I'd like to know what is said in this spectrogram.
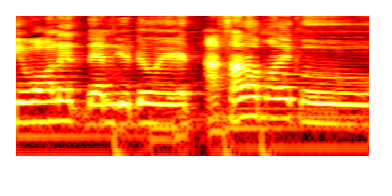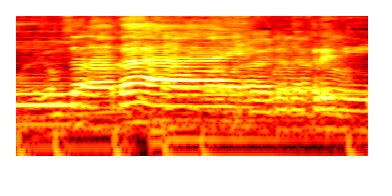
you want it then you do it assalamualaikum Waalaikumsalam. Bye. Bye, dadah kremi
